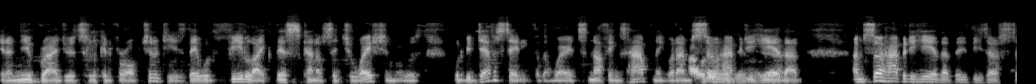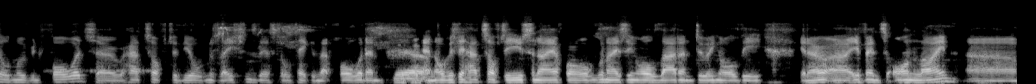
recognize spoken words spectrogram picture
you know new graduates looking for opportunities, they would feel like this kind of situation was would be devastating for them, where it's nothing's happening. But I'm so happy to hear yeah. that I'm so happy to hear that these are still moving forward. So hats off to the organizations; they're still taking that forward, and yeah. and obviously hats off to you, Senaya, for organizing all that and doing all the you know uh, events online. Uh,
